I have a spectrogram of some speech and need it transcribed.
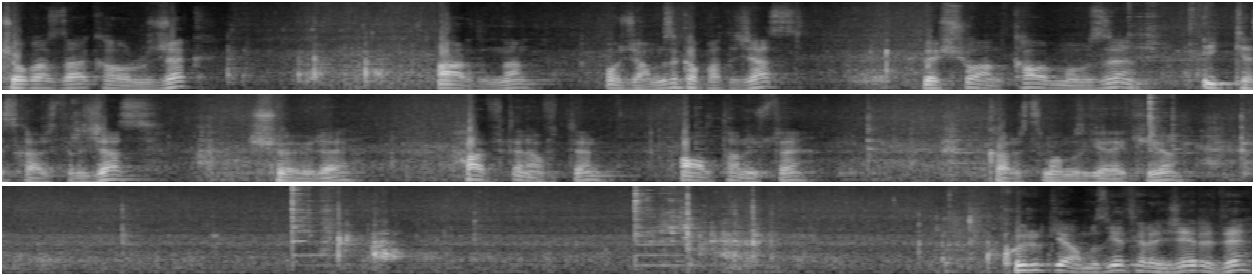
Çok az daha kavrulacak. Ardından ocağımızı kapatacağız. Ve şu an kavurmamızı ilk kez karıştıracağız. Şöyle hafiften hafiften alttan üste karıştırmamız gerekiyor. Kuyruk yağımız yeterince eridi.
